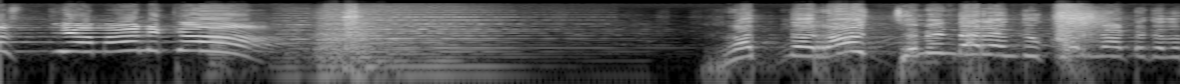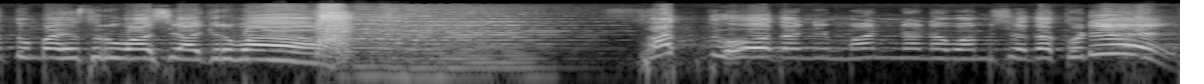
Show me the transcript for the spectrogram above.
ಆಸ್ತಿಯ ಮಾಲೀಕ? ರತ್ನರಾಜ್ ಜಮೀನ್ದಾರ್ ಎಂದು ಕರ್ನಾಟಕದ ತುಂಬಾ ಹೆಸರುವಾಸಿಯಾಗಿರುವ ಸತ್ತು ಹೋದ ನಿಮ್ಮ ಅಣ್ಣನ ವಂಶದ ಕುಡಿ.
